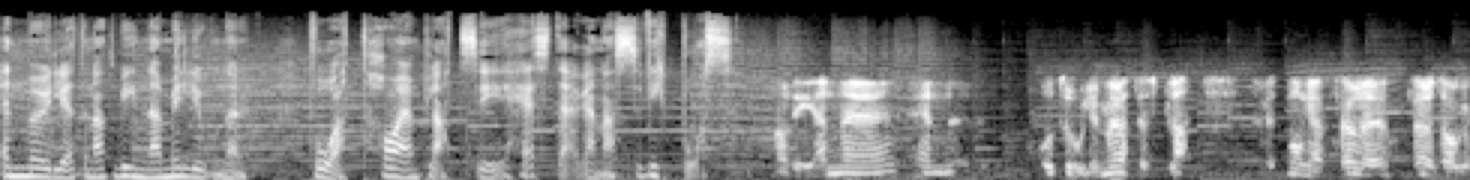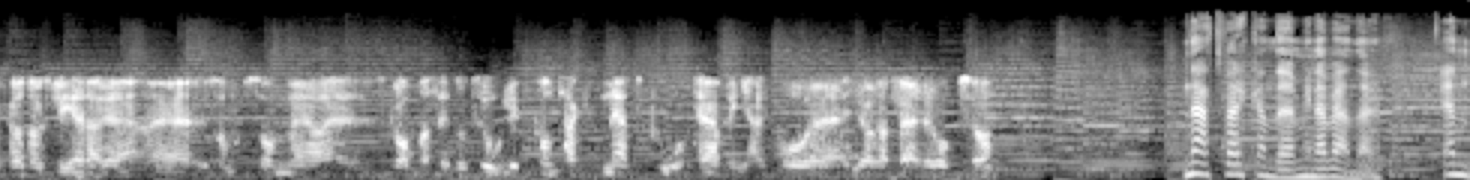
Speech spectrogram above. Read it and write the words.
än möjligheten att vinna miljoner på att ha en plats i hästägarnas vippås. Ja, det är en, en otrolig mötesplats. Vet många före, företag och företagsledare eh, som, som eh, skapar sig ett otroligt kontaktnät på tävlingar och eh, gör affärer också. Nätverkande, mina vänner. En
